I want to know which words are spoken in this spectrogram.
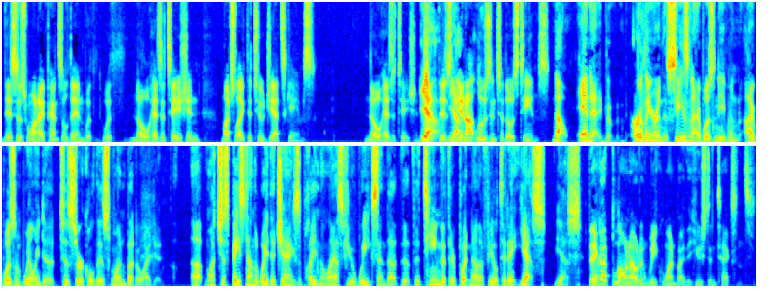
This is one I penciled in with with no hesitation, much like the two Jets games. no hesitation. Yeah, yeah. you're not losing to those teams. No, and uh, earlier in the season, I wasn't even I wasn't willing to to circle this one, but Oh, I did. Uh, well, just based on the way the Jags have played in the last few weeks and the, the, the team that they're putting on the field today, yes, yes, They Uh, got blown out in Week One by the Houston Texans.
